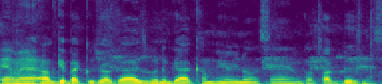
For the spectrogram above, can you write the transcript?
Yeah, man, I'll get back with y'all guys when the guy come here, you know what I'm saying? We're gonna talk business.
